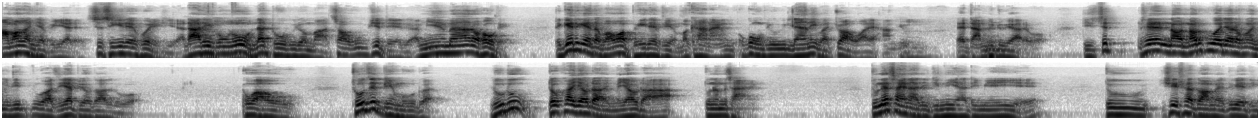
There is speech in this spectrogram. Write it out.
အာမခံချက်ပေးရတယ်စစ်စည်းတဲ့ဖွဲ့တွေရှိတာဒါတွေအကုန်လုံးကိုလက်ထိုးပြီးတော့မှစောက်ဦးဖြစ်တယ်ဆိုအမြင်ပန်းကတော့ဟုတ်တယ်တကယ်တကယ်သဘာဝဘေးတဲ့ဖြစ်မခံနိုင်ဘူးအကုန်ပြိုပြီးလမ်းလေးပါကြွသွားတဲ့ဟာမျိုးအဲဒါမျိုးတွေ့ရတယ်ပေါ့ ဒီစစ်တဲ့နောက်နောက်တစ်ခုကကြတော့ဟိုညီလေးဟိုဟာဇေယျပြောသွားသလိုပေါ့ဟိုဟာဟိုထိုးစစ်ပြင်မှုအတွက်လူလူဒုက္ခရောက်တာမရောက်တာကသူနဲ့မဆိုင်ဘူးသူနဲ့ဆိုင်တာဒီဒီနေရာဒီမြေကြီးရယ်သူရှေ့ဆက်သွားမယ်သူရဲ့ဒီ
